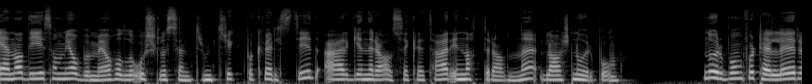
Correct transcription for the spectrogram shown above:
En av de som jobber med å holde Oslo sentrum trygt på kveldstid, er generalsekretær i Natteravnene, Lars Nordbom. Nordbom forteller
